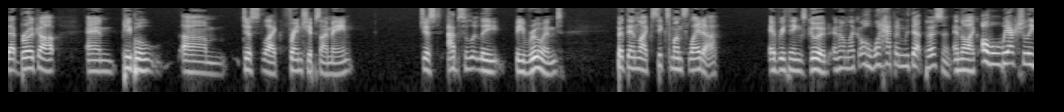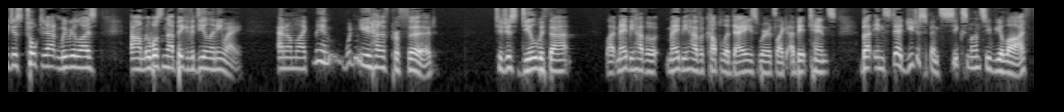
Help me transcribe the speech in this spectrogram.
that broke up and people, um, just like friendships, I mean, just absolutely be ruined. But then like six months later, everything's good. And I'm like, oh, what happened with that person? And they're like, oh, well, we actually just talked it out and we realized um, it wasn't that big of a deal anyway. And I'm like, man, wouldn't you have preferred to just deal with that? Like maybe have a, maybe have a couple of days where it's like a bit tense, but instead you just spend six months of your life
